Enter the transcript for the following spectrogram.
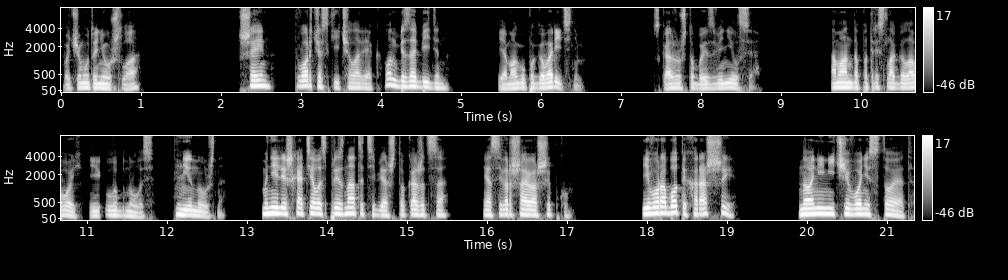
«Почему ты не ушла?» «Шейн — творческий человек, он безобиден». «Я могу поговорить с ним. Скажу, чтобы извинился». Аманда потрясла головой и улыбнулась. «Не нужно. Мне лишь хотелось признаться тебе, что, кажется, я совершаю ошибку. Его работы хороши, но они ничего не стоят.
